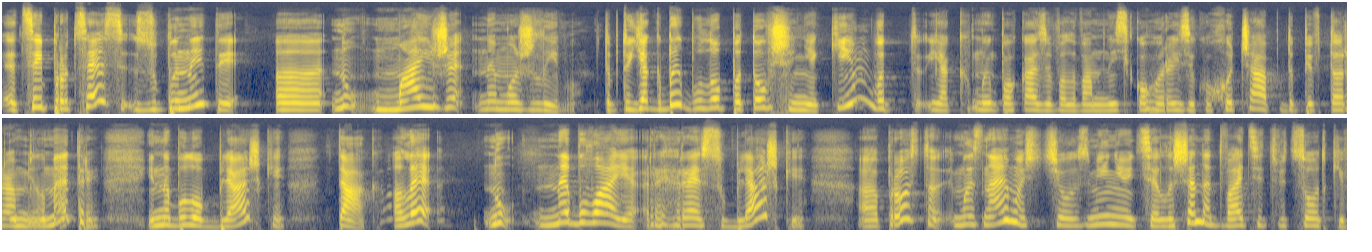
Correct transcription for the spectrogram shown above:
Е, Цей процес зупинити е, ну, майже неможливо. Тобто, якби було потовщення кім, от як ми показували вам низького ризику, хоча б до півтора міліметри, і не було б бляшки, так, але ну, не буває регресу бляшки. Просто ми знаємо, що змінюється лише на 20%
